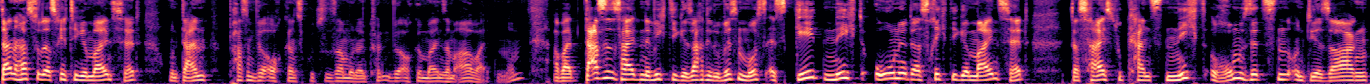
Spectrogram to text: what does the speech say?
dann hast du das richtige Mindset und dann passen wir auch ganz gut zusammen und dann könnten wir auch gemeinsam arbeiten. Ne? Aber das ist halt eine wichtige Sache, die du wissen musst. Es geht nicht ohne das richtige Mindset. Das heißt, du kannst nicht rumsitzen und dir sagen,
